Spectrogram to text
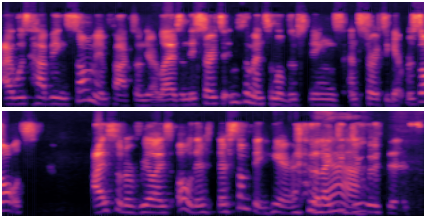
I was having some impact on their lives and they started to implement some of those things and started to get results, I sort of realized, oh, there's there's something here that yeah. I could do with this.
